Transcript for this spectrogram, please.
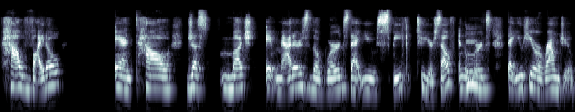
how vital and how just much it matters the words that you speak to yourself and the mm. words that you hear around you.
